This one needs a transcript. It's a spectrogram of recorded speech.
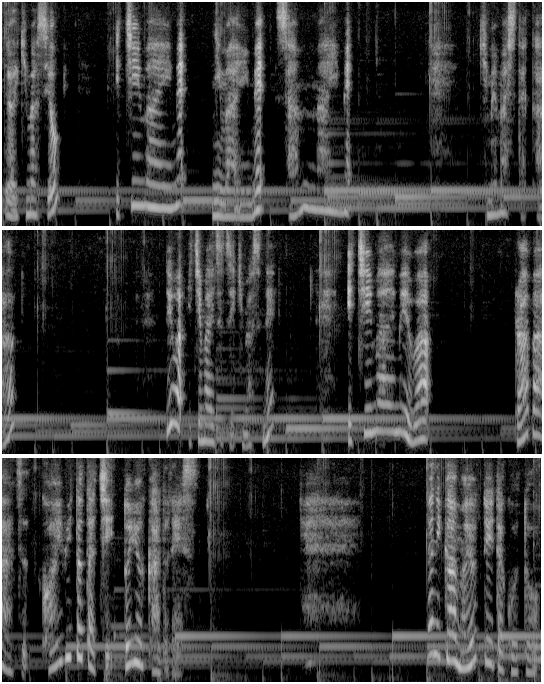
では、いきますよ。1枚目、2枚目、3枚目。決めましたか？では、1枚ずついきますね。1枚目は、ラバーズ、恋人たちというカードです。何か迷っていたこと、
